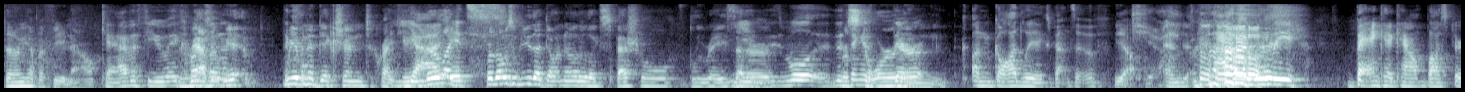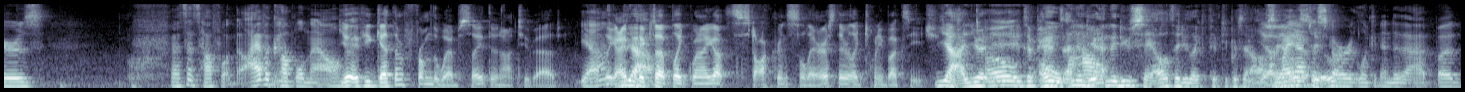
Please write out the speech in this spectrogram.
I know you have a few now. Okay, I have a few. A We have, a, we, the we have an addiction to criterion. Yeah, they're like it's- for those of you that don't know, they're like special Blu-rays that Yeah, are well, the thing is, restored they're and- ungodly expensive. yeah. Yeah. and absolutely bank account busters. Oof, That's a tough one though. I have a couple now. Yo, if you get them from the website, they're not too bad. Yeah. Like I Yeah. picked up like when I got Stalker and Solaris, they were like twenty bucks each. Yeah, you, Oh, it depends, oh, and they oh, do and they do sales. They do like fifty percent off. Yeah, I might have to start looking into that, but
